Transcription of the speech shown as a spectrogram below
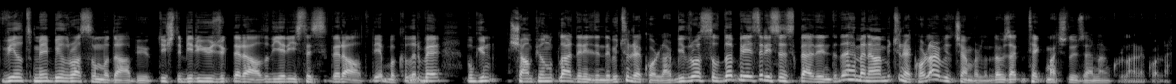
Wilt mi Bill Russell mı daha büyüktü? İşte biri yüzükleri aldı, diğeri istatistikleri aldı diye bakılır Hı. ve bugün şampiyonluklar denildiğinde bütün rekorlar Bill Russell'da bireysel istatistikler denildiğinde de hemen hemen bütün rekorlar Will Chamberlain'da. Özellikle tek maçlı üzerinden kurulan rekorlar.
